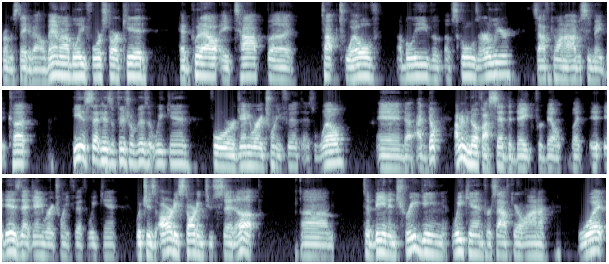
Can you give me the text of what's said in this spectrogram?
from the state of Alabama, I believe, four star kid. Had put out a top uh, top twelve, I believe, of, of schools earlier. South Carolina obviously made the cut. He has set his official visit weekend for January 25th as well. And uh, I don't I don't even know if I said the date for Delp, but it, it is that January 25th weekend, which is already starting to set up um, to be an intriguing weekend for South Carolina. What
